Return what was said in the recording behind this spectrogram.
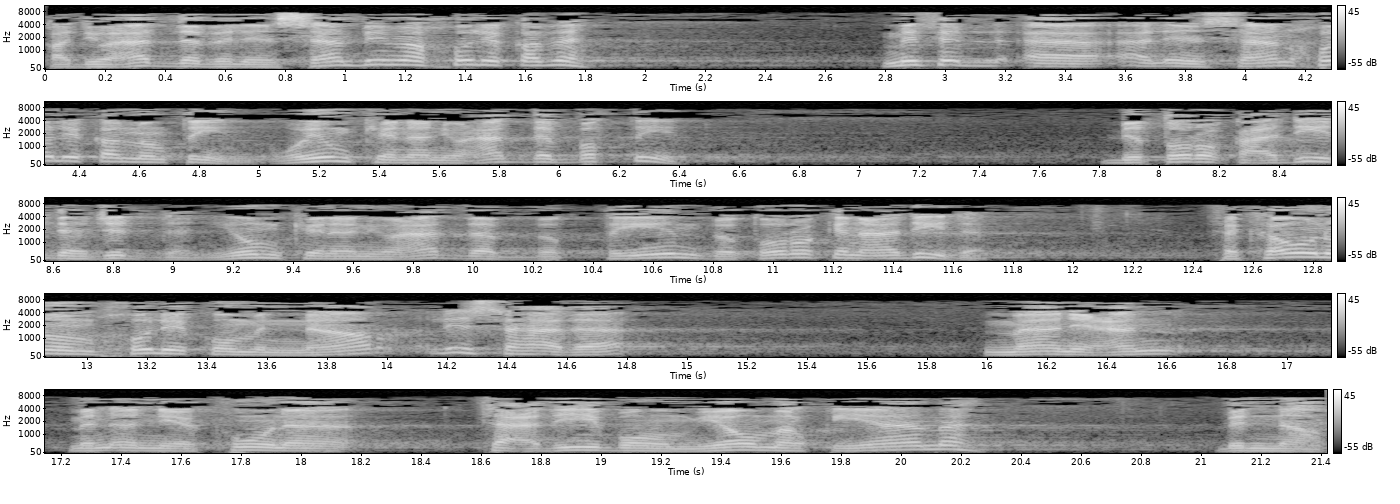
قد يعذب الإنسان بما خلق به. مثل آه، الإنسان خلق من طين ويمكن أن يعذب بالطين بطرق عديدة جدا. يمكن أن يعذب بالطين بطرق عديدة. فكونهم خلقوا من نار ليس هذا مانعا من أن يكون تعذيبهم يوم القيامة بالنار.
